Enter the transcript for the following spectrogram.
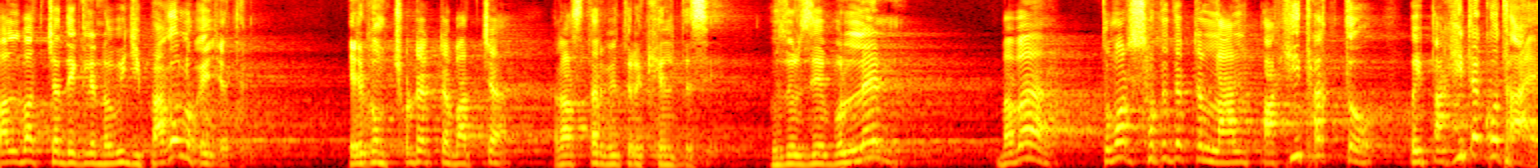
বাল বাচ্চা দেখলে নবীজি পাগল হয়ে যেতেন। এরকম ছোট একটা বাচ্চা রাস্তার ভিতরে খেলতেছে। হুজুর যে বললেন বাবা তোমার সাথে তো একটা লাল পাখি থাকতো। ওই পাখিটা কোথায়?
